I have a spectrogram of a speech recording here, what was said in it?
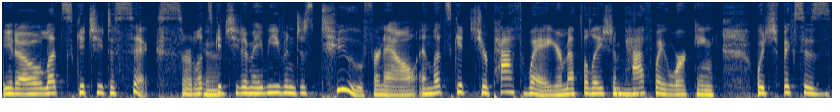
you know let's get you to six or let's Yeah. get you to maybe even just two for now and let's get your pathway your methylation Mm-hmm. pathway working which fixes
